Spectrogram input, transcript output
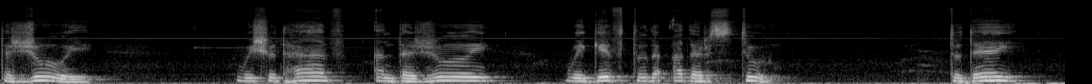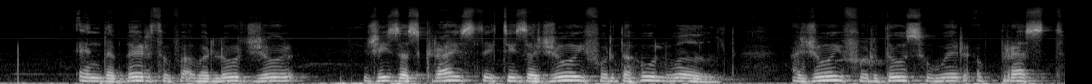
The joy we should have and the joy we give to the others too. Today, in the birth of our Lord Jesus Christ, it is a joy for the whole world, a joy for those who were oppressed,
